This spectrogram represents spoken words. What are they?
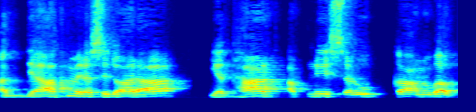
अध्यात्म रस द्वारा यथार्थ अपने स्वरूप का अनुभव,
